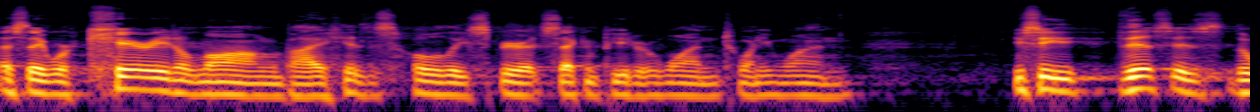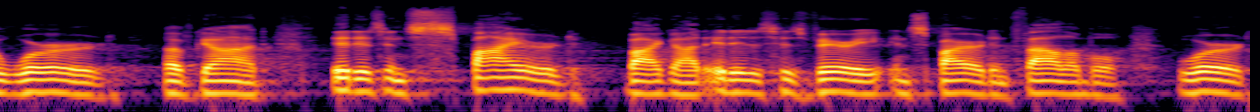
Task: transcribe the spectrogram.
as they were carried along by his Holy Spirit, 2 Peter 1 21. You see, this is the Word of God. It is inspired by God, it is his very inspired, infallible Word.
